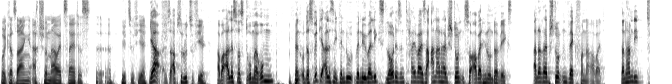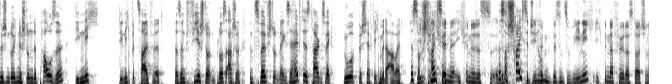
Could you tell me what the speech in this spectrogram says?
Wollte gerade sagen, acht Stunden Arbeitszeit ist äh, viel zu viel. Ja, ist absolut zu viel. Aber alles, was drumherum, wenn, und das wird dir alles nicht, wenn du, wenn du überlegst, Leute sind teilweise anderthalb Stunden zur Arbeit hin unterwegs. Anderthalb Stunden weg von der Arbeit. Dann haben die zwischendurch eine Stunde Pause, die nicht, die nicht bezahlt wird. Das sind vier Stunden plus Asche, sind zwölf Stunden weg. Ist die Hälfte des Tages weg, nur beschäftigt mit der Arbeit. Das ist doch ich, ich, scheiße. finde, ich finde das, äh, das ist doch scheiße, ich Gino. finde ein bisschen zu wenig. Ich bin dafür, dass Deutschland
